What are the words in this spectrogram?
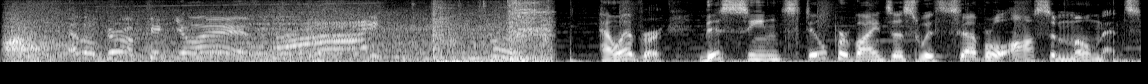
Hello, girl, kick your ass. However, this scene still provides us with several awesome moments.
